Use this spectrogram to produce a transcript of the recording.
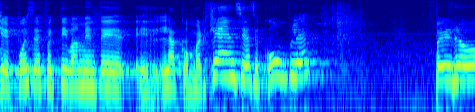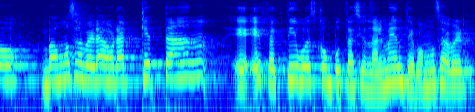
que pues efectivamente eh, la convergencia se cumple, pero vamos a ver ahora qué tan eh, efectivo es computacionalmente, vamos a ver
